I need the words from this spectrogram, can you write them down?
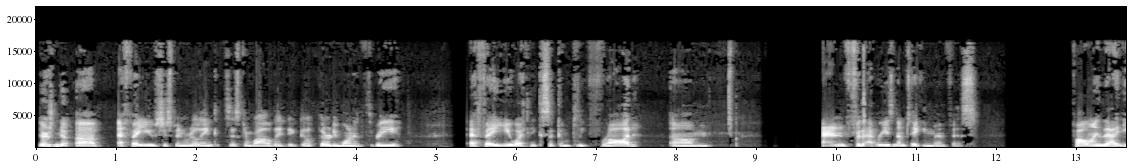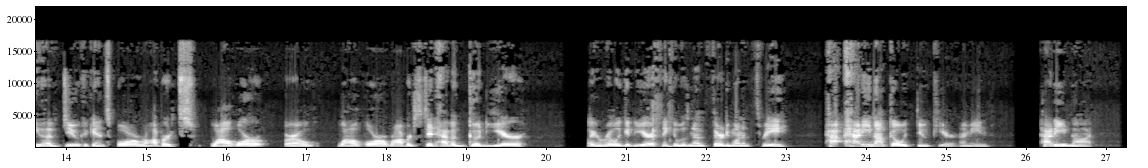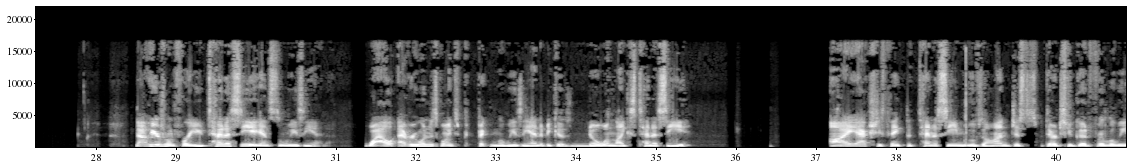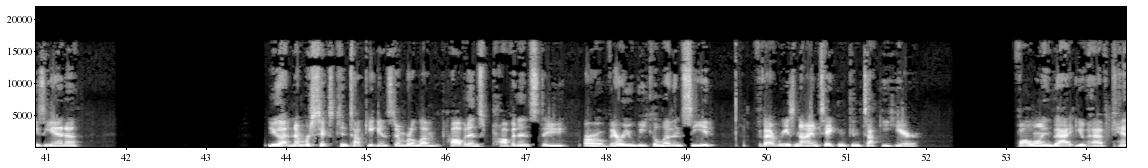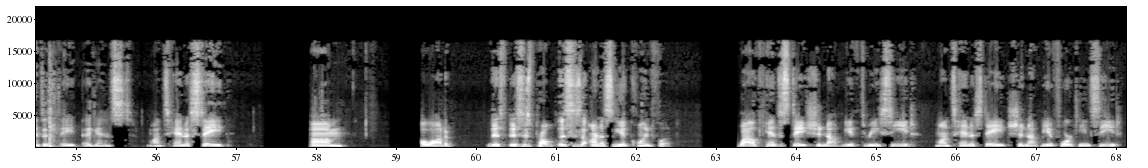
There's no uh, FAU's just been really inconsistent while they did go 31 and 3. FAU I think is a complete fraud. Um, and for that reason I'm taking Memphis. Following that, you have Duke against Oral Roberts. While or, or while Oral Roberts did have a good year, like a really good year, I think it was another 31 and 3. How how do you not go with Duke here? I mean, how do you not? Now, here's one for you Tennessee against Louisiana. While everyone is going to be picking Louisiana because no one likes Tennessee, I actually think that Tennessee moves on. Just they're too good for Louisiana. You got number six Kentucky against number eleven Providence. Providence, they are a very weak eleven seed. For that reason, I am taking Kentucky here. Following that, you have Kansas State against Montana State. Um, a lot of this. This is probably this is honestly a coin flip. While Kansas State should not be a three seed, Montana State should not be a fourteen seed.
